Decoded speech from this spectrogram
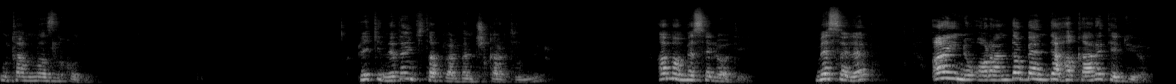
utanmazlık oluyor. Peki neden kitaplardan çıkartılmıyor? Ama mesele o değil. Mesele aynı oranda ben de hakaret ediyorum.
